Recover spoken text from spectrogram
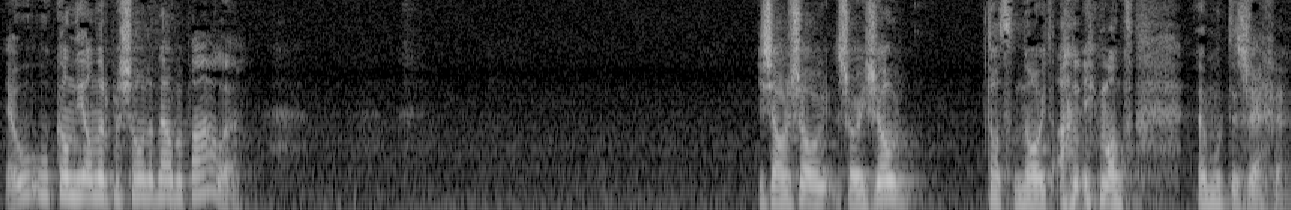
Ja, hoe, hoe kan die andere persoon dat nou bepalen? Je zou zo, sowieso dat nooit aan iemand eh, moeten zeggen.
